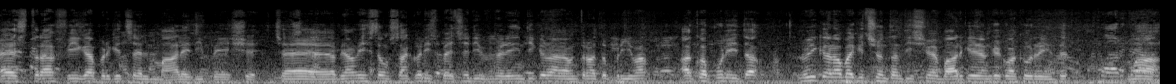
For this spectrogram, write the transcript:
È strafiga perché c'è il male di pesce. Cioè, abbiamo visto un sacco di specie differenti che non avevamo trovato prima. Acqua pulita. L'unica roba è che ci sono tantissime barche anche qua corrente. Ma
